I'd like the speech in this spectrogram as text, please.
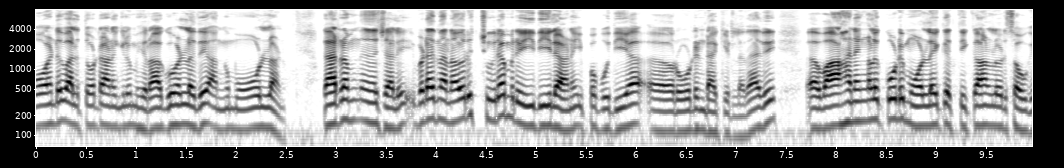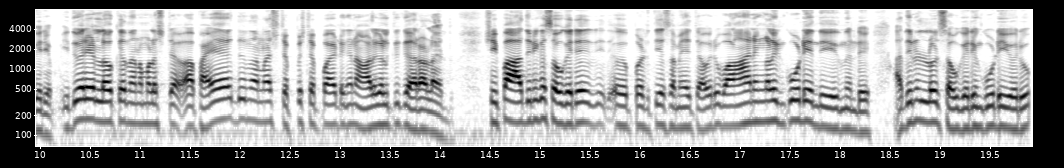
പോകേണ്ടത് വലത്തോട്ടാണെങ്കിലും ഹിറാഗുഹുള്ളത് അങ്ങ് മുകളിലാണ്. കാരണം എന്ന് വെച്ചാൽ ഇവിടെ എന്ന് പറഞ്ഞാൽ ഒരു ചുരം രീതിയിലാണ് ഇപ്പോൾ പുതിയ റോഡ് ഉണ്ടാക്കിയിട്ടുള്ളത്. അതായത് വാഹനങ്ങൾ കൂടി മുകളിലേക്ക് എത്തിക്കാനുള്ള ഒരു സൗകര്യം. ഇതുവരെയുള്ളതൊക്കെ നമ്മൾ സ്റ്റെ പഴയത് എന്ന് പറഞ്ഞാൽ സ്റ്റെപ്പ് സ്റ്റെപ്പായിട്ട് ഇങ്ങനെ ആളുകൾക്ക് കയറാനുള്ളായിരുന്നു പക്ഷേ ഇപ്പോൾ ആധുനിക സൗകര്യപ്പെടുത്തിയ സമയത്ത് അവർ വാഹനങ്ങളിൽ കൂടി എന്ത് ചെയ്യുന്നുണ്ട്? അതിനുള്ള ഒരു സൗകര്യം കൂടി ഒരു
